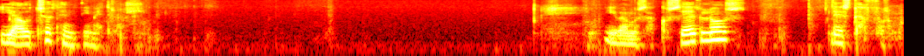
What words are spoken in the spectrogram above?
y a 8 centímetros y vamos a coserlos de esta forma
